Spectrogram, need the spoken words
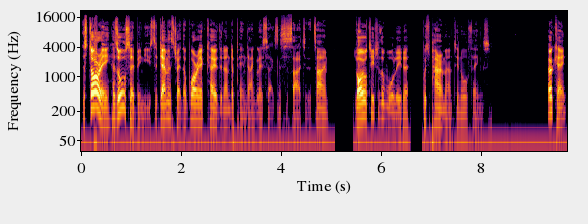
The story has also been used to demonstrate the warrior code that underpinned Anglo-Saxon society at the time. Loyalty to the war leader was paramount in all things. Okay,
